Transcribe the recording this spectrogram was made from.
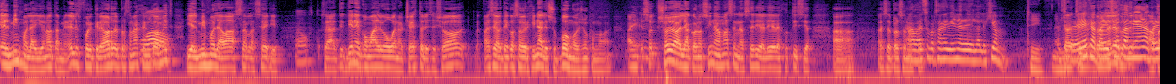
él mismo la guionó también. Él fue el creador del personaje Wow. en cómics y él mismo la va a hacer la serie. Me gusta. O sea, tiene como algo, bueno, che, esto lo hice yo. Me parece que tiene cosas originales, supongo. Yo como alguien que sol- yo la, la conocí nada más en la serie de la Liga de la Justicia a, a ese personaje. Ah, ese personaje viene de la Legión. Sí. El Claro, superhéroe sí, que apareció también, aparece,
